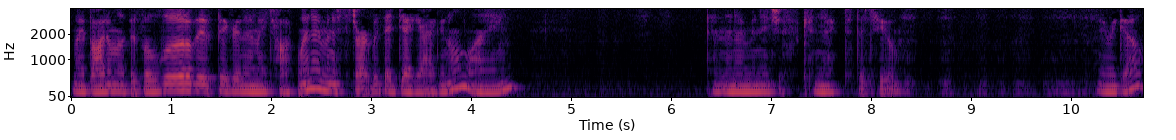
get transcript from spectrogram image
My bottom lip is a little bit bigger than my top one. I'm going to start with a diagonal line. And then I'm going to just connect the two. There we go.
